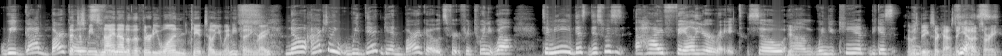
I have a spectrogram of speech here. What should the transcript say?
We got barcodes. That just means nine for, out of the 31 can't tell you anything, right? no, actually, we did get barcodes for, for 20. Well, to me this this was a high failure rate so yeah. um, when you can't because i was when, being sarcastic yes. yeah i'm sorry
